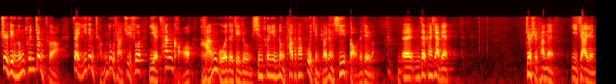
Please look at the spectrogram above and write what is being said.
制定农村政策啊，在一定程度上，据说也参考韩国的这种新村运动。他和他父亲朴正熙搞的这个，呃，你再看下边，这是他们一家人。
